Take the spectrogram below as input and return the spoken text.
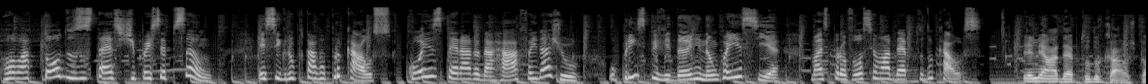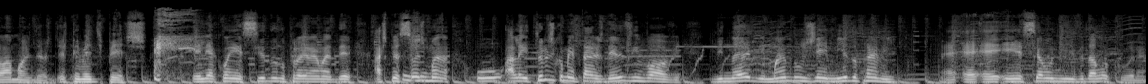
rolar todos os testes de percepção? Esse grupo tava pro caos, coisa esperada da Rafa e da Ju. O príncipe Vidani não conhecia, mas provou ser um adepto do caos. Ele é um adepto do caos, pelo amor de Deus. Ele tem medo de peixe. Ele é conhecido no programa dele. As pessoas mandam. o- a leitura de comentários deles envolve. Vinani manda um gemido pra mim. É, é- é- esse é o nível da loucura.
